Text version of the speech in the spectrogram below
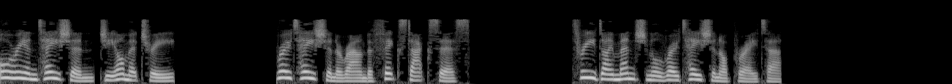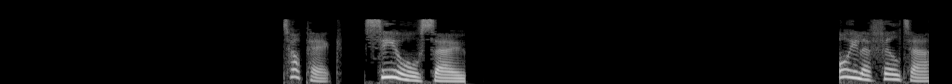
Orientation geometry Rotation around a fixed axis Three-dimensional rotation operator See also Euler filter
